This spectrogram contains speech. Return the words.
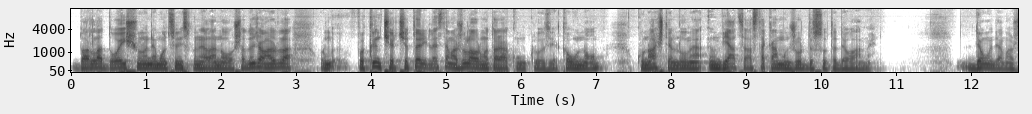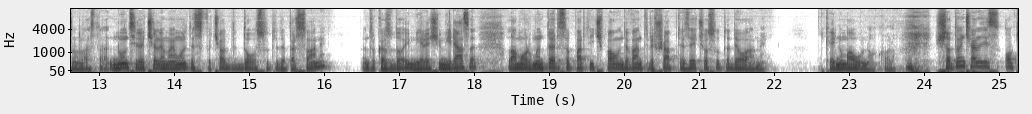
doar la 2 și unul nemulțumit spune la 9. Și atunci am ajuns la, făcând cercetările astea, am ajuns la următoarea concluzie, că un om cunoaște în lumea, în viața asta, cam în jur de 100 de oameni. De unde am ajuns la asta? Nunțile cele mai multe se făceau de 200 de persoane, pentru că doi, mire și mireasă, la mormântări să participau undeva între 70-100 de oameni. Că e numai unul acolo. Mm. și atunci am zis, ok,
